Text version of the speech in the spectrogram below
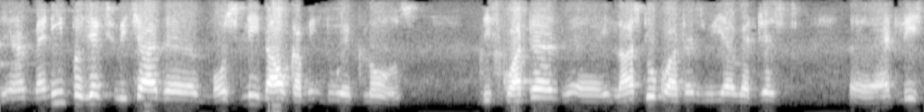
there are many projects which are uh, mostly now coming to a close. This quarter, uh, in last two quarters, we have addressed uh, at least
